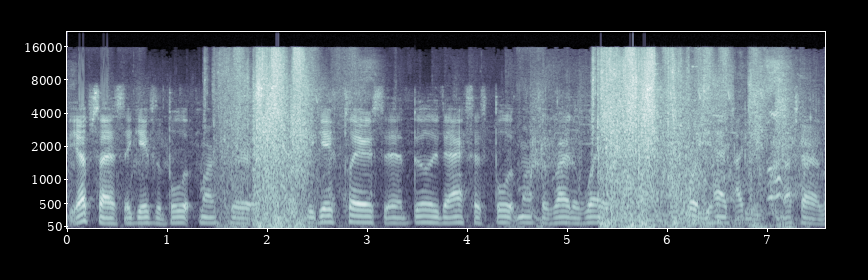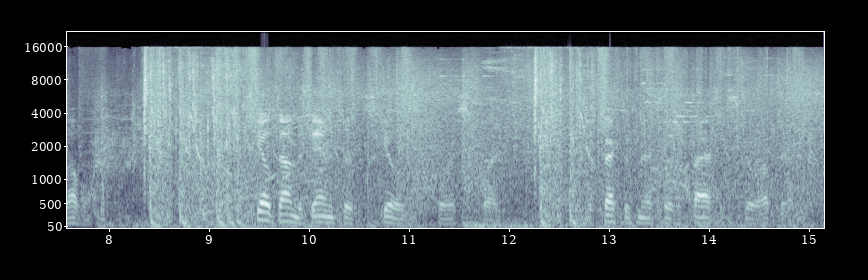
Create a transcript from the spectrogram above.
The upside is they gave the Bullet Marker, they gave players the ability to access Bullet Marker right away, before you had to be much higher level. Scaled down the damage of the skills, of course, but the effectiveness of the class is still up there.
